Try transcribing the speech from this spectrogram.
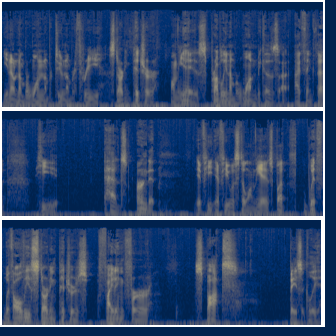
you know, number one, number two, number three starting pitcher on the A's. Probably number one because I think that he had earned it if he if he was still on the A's. But with with all these starting pitchers fighting for spots, basically,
